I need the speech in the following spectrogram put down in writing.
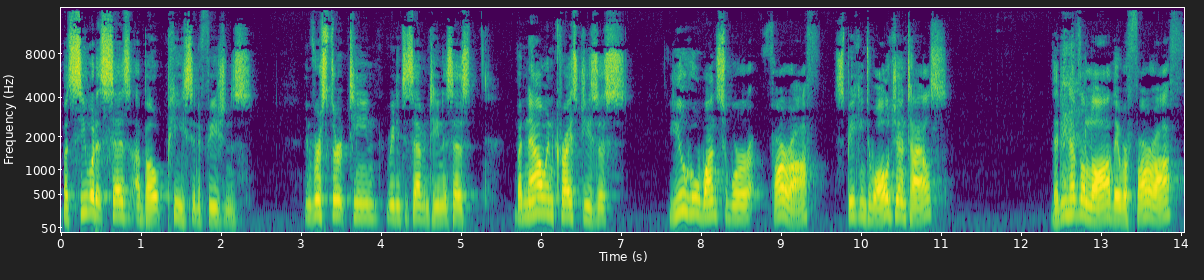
but see what it says about peace in Ephesians. In verse 13, reading to 17, it says, But now in Christ Jesus, you who once were far off, speaking to all Gentiles, they didn't have the law, they were far off.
